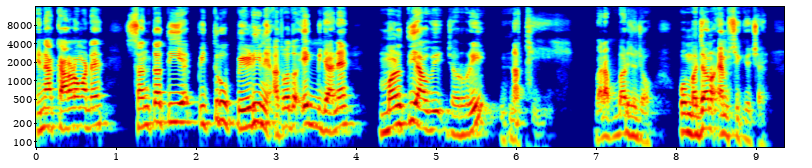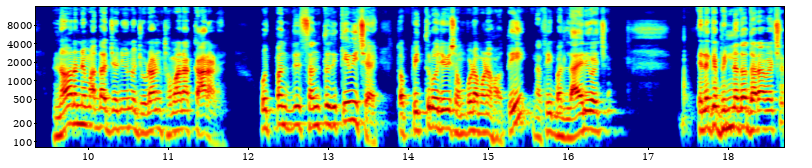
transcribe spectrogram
એના કારણો માટે સંતતિએ પિતૃ પેઢીને અથવા તો એકબીજાને મળતી આવવી જરૂરી નથી. બરાબર? જોજો બહુ મજાનો એમસીક્યુ છે. નર અને માદા જન્યુનું જોડાણ થવાના કારણે ઉત્પન્ન સંતતિ કેવી છે? તો પિતૃઓ જેવી સંપૂર્ણપણે હોતી નથી, બદલાયેલી હોય છે. એટલે કે ભિન્નતા ધરાવે છે.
